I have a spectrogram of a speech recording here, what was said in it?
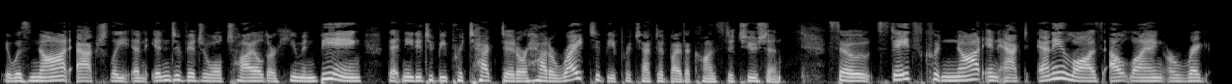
It was not actually an individual child or human being that needed to be protected or had a right to be protected by the Constitution. So states could not enact any laws outlawing or reg-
